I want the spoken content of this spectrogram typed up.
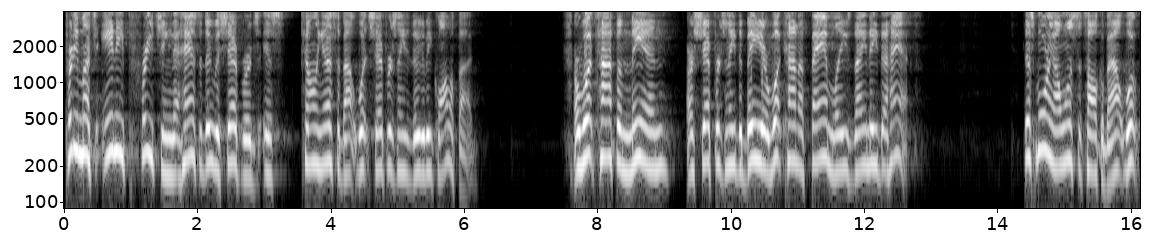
pretty much any preaching that has to do with shepherds is telling us about what shepherds need to do to be qualified or what type of men our shepherds need to be or what kind of families they need to have. This morning I want us to talk about what,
